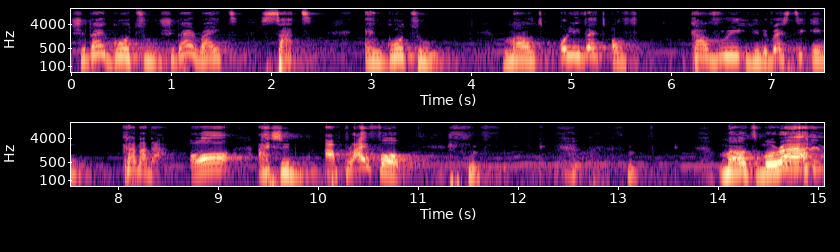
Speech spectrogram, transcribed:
should I go to, should I write SAT and go to Mount Olivet of Calvary University in Canada? Or I should apply for Mount Moriah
